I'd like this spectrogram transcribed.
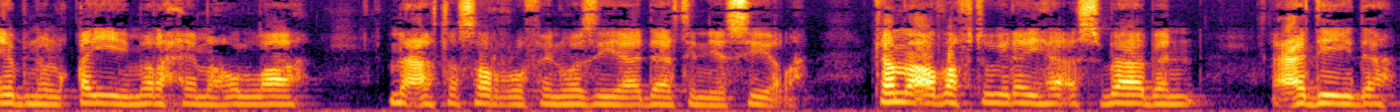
ابن القيم رحمه الله مع تصرف وزيادات يسيرة. كما أضفت إليها أسبابا عديدة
